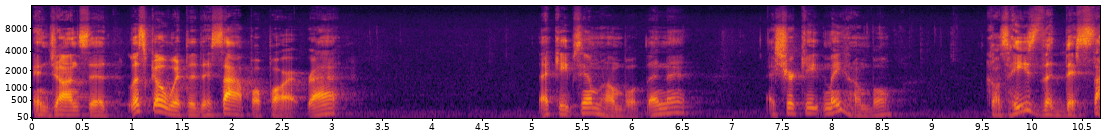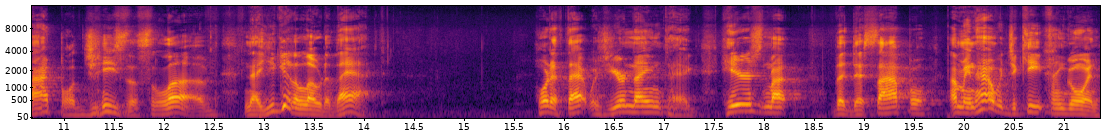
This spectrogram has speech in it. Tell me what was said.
And John said, let's go with the disciple part, right? That keeps him humble, doesn't it? That sure keeps me humble because he's the disciple Jesus loved. Now you get a load of that. What if that was your name tag? Here's my the disciple. I mean, how would you keep from going,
